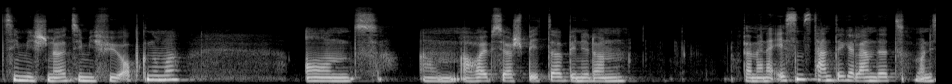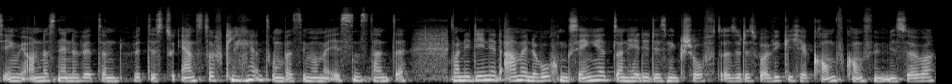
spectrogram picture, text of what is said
ziemlich schnell ziemlich viel abgenommen. Und ähm, ein halbes Jahr später bin ich dann bei meiner Essenstante gelandet. Wenn ich es irgendwie anders nennen würde, dann wird das zu ernsthaft klingen. Darum war es immer meine Essenstante. Wenn ich die nicht einmal in der Woche gesehen hätte, dann hätte ich das nicht geschafft. Also das war wirklich ein Kampf, Kampf mit mir selber.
